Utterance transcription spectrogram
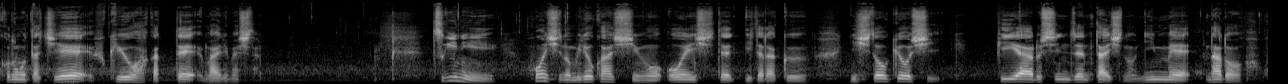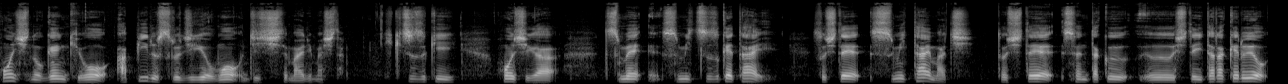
子どもたちへ普及を図ってまいりました。次に本市の魅力発信を応援していただく西東京市 PR 親善大使の任命など本市の元気をアピールする事業も実施してまいりました。引き続き本市が住み続けたいそして住みたい町として選択していただけるよう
